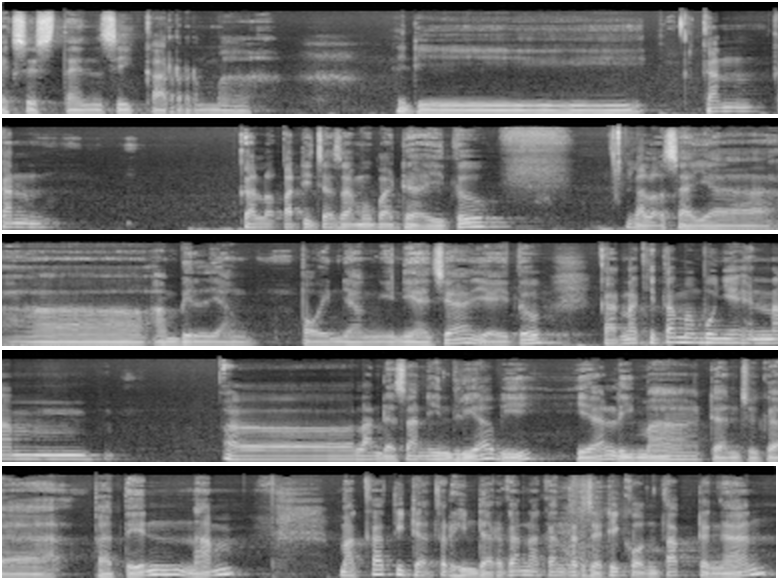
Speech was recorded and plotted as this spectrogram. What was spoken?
eksistensi karma. Jadi kan kan kalau Padijak Samupada itu kalau saya uh, ambil yang poin yang ini aja yaitu karena kita mempunyai enam uh, landasan indriawi ya lima dan juga batin enam maka tidak terhindarkan akan terjadi kontak dengan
